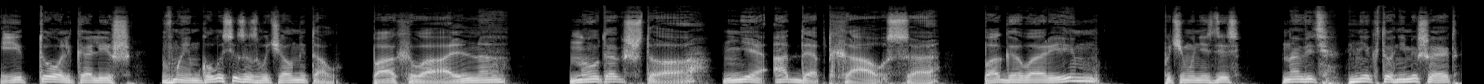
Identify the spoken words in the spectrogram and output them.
«И только лишь...» В моем голосе зазвучал металл. «Похвально. Ну так что, не адепт хаоса. Поговорим?» «Почему не здесь? Нам ведь никто не мешает».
